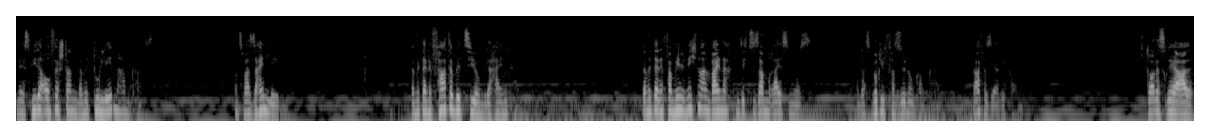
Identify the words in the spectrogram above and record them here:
und er ist wieder auferstanden, damit du Leben haben kannst. Und zwar sein Leben. Damit deine Vaterbeziehung wieder heilen kann. Damit deine Familie nicht nur an Weihnachten sich zusammenreißen muss, sondern dass wirklich Versöhnung kommen kann. Dafür ist er gekommen. Gott ist real,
